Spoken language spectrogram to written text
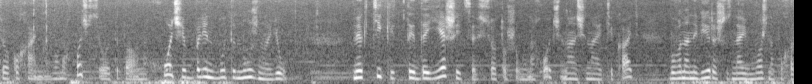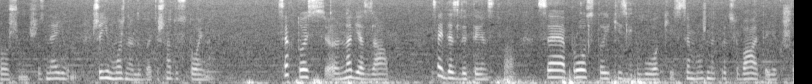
цього кохання, вона хоче цього тепла, вона хоче, блін, бути нужною. Ну як тільки ти даєш їй це все, то, що вона хоче, вона починає тікати, бо вона не вірить, що з нею можна по-хорошому, що з нею, що її можна любити, що вона достойна. Це хтось е, нав'язав, це йде з дитинства, це просто якісь блоки, з цим можна працювати, якщо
